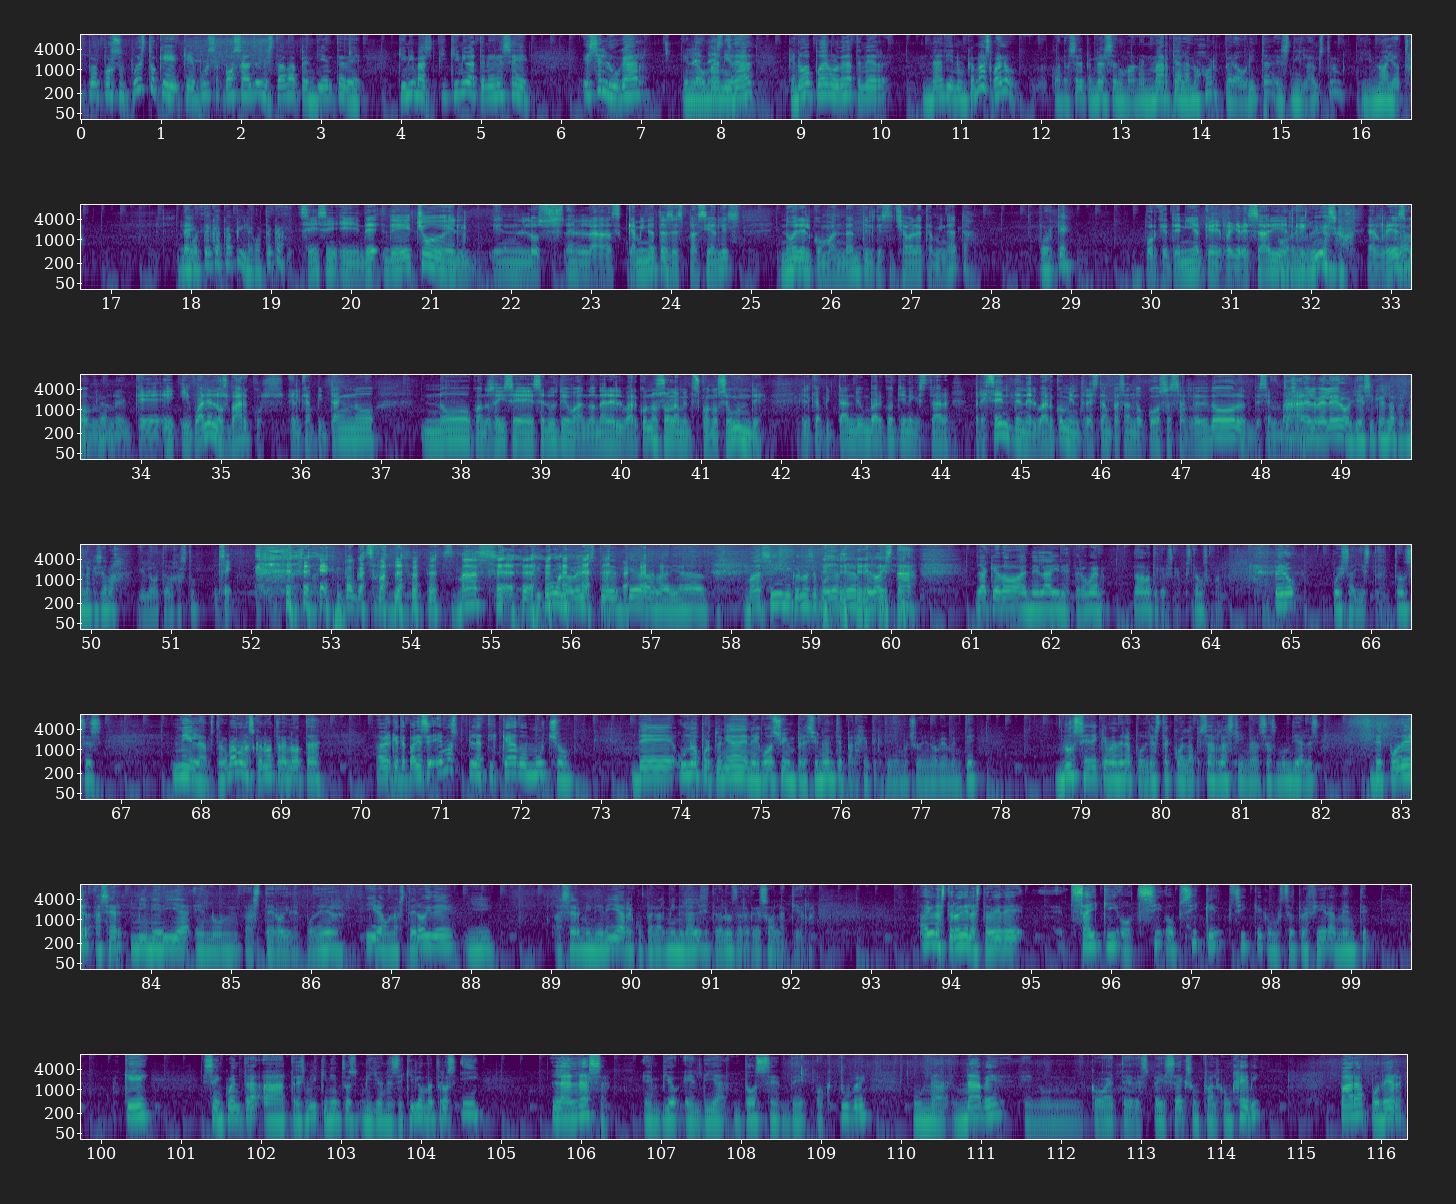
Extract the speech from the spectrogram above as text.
Por, supuesto que, que Buzz Aldrin estaba pendiente de quién iba, quién iba a tener ese, ese lugar en la humanidad que no va a poder volver a tener nadie nunca más. Bueno, cuando sea el primer ser humano en Marte a lo mejor, pero ahorita es Neil Armstrong y no hay otro. Legoteca, Capi, Legoteca. Sí, sí, y de, de hecho el, en, los, en las caminatas espaciales no era el comandante el que se echaba la caminata. ¿Por qué? Porque tenía que regresar y el, riesgo. El riesgo, que igual en los barcos, el capitán no no, cuando se dice es el último abandonar el barco, no solamente es cuando se hunde. El capitán de un barco tiene que estar presente en el barco mientras están pasando cosas alrededor, desembarcar. en el velero, Jessica es la primera que se baja y luego te bajas tú. Sí. en pocas palabras. Más, ¿cómo lo ve usted? Qué barbaridad. Más cínico no se podía hacer, pero ahí está. Ya quedó en el aire, pero bueno. No, no te creas, estamos jugando. Pero, pues ahí está. Entonces, Neil Armstrong. Vámonos con otra nota. A ver qué te parece. Hemos platicado mucho de una oportunidad de negocio impresionante para gente que tiene mucho dinero, obviamente. No sé de qué manera podría hasta colapsar las finanzas mundiales de poder hacer minería en un asteroide, poder ir a un asteroide y hacer minería, recuperar minerales y traerlos de regreso a la Tierra. Hay un asteroide, el asteroide Psyche o, Psique, como usted prefiera, mente, que se encuentra a 3.500 millones de kilómetros y la NASA envió el día 12 de octubre una nave en un cohete de SpaceX, un Falcon Heavy, para poder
